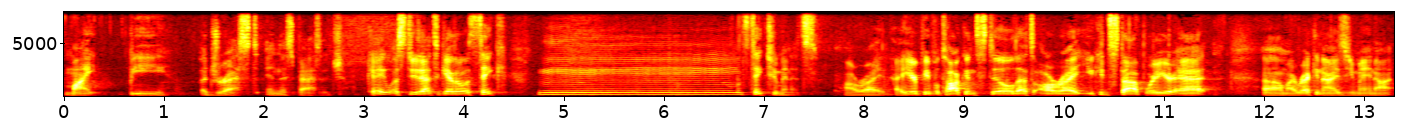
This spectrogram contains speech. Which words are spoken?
might be addressed in this passage. Okay, let's do that together. Let's take mm, let's take two minutes. All right. I hear people talking still. That's all right. You can stop where you're at. Um, I recognize you may not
